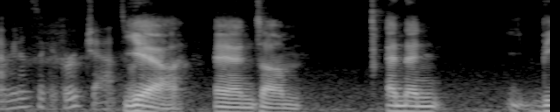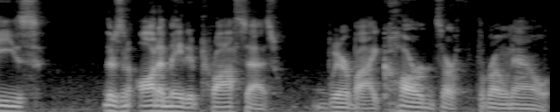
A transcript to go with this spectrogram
I mean it's like a group chat. It's what Yeah, and um, and then these there's an automated process whereby cards are thrown out,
